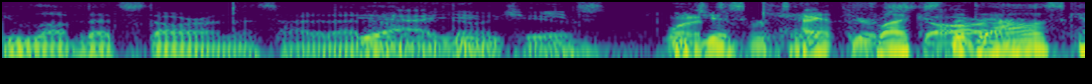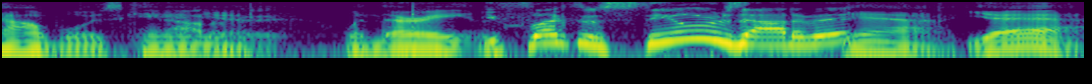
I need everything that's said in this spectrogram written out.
You love that star on the side of that Yeah, helmet, you- don't you? you just to protect can't flex the Dallas Cowboys, can you? When they're eight. You flex the Steelers out of it. yeah, yeah.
